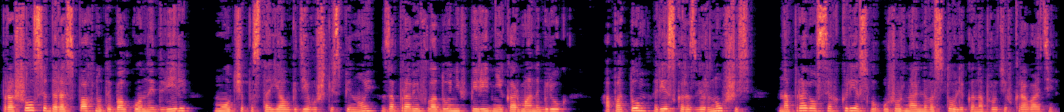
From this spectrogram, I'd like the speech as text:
прошелся до распахнутой балконной двери, молча постоял к девушке спиной, заправив ладони в передние карманы брюк, а потом, резко развернувшись, направился к креслу у журнального столика напротив кровати.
